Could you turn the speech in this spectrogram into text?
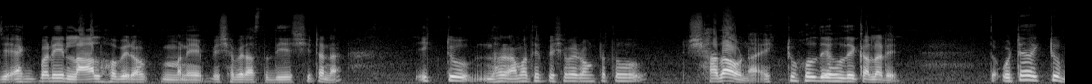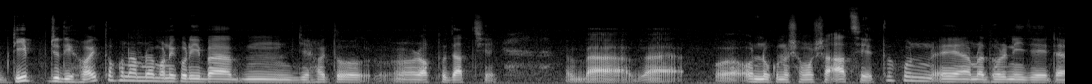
যে একবারে লাল হবে মানে পেশাবের রাস্তা দিয়ে সেটা না, একটু ধরেন আমাদের পেশাবের রংটা তো সাদাও না, একটু হলদে হলদে কালারে তো ওটা একটু ডিপ যদি হয়, তখন আমরা মনে করি বা যে হয়তো রক্ত যাচ্ছে বা অন্য কোনো সমস্যা আছে, তখন আমরা ধরে নিই যে এটা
